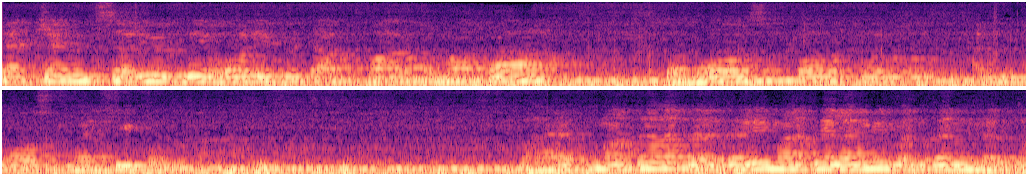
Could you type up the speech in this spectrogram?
touch salute the holy feet of Bharat Mata, the most powerful and the most merciful. भारत माता दरदरी मातेला मी वंदन करतो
